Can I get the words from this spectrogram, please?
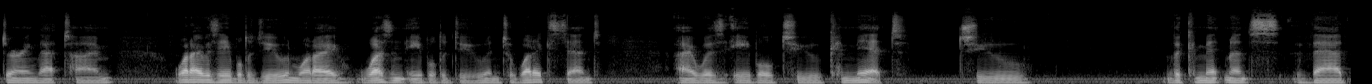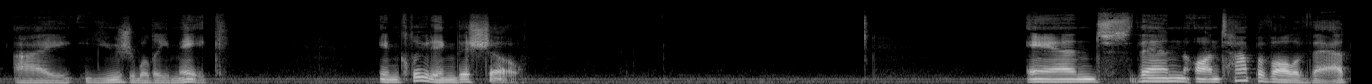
during that time what I was able to do and what I wasn't able to do, and to what extent I was able to commit to the commitments that I usually make, including this show. And then, on top of all of that,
